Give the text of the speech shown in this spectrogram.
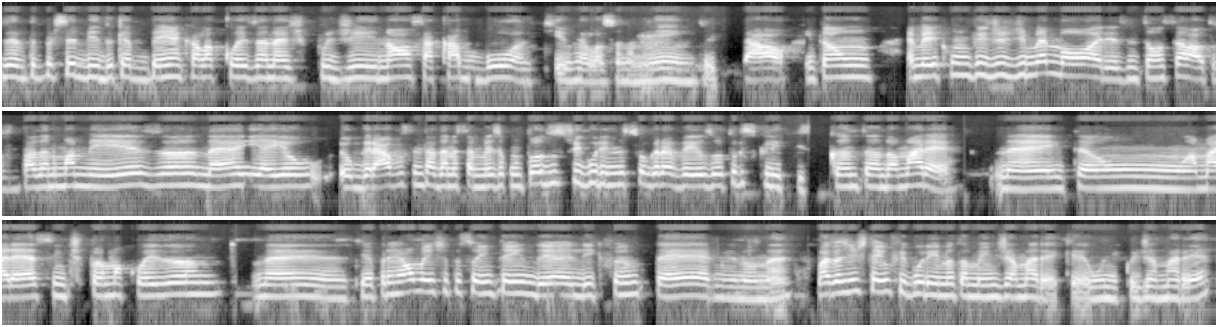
deve ter percebido que é bem aquela coisa, né? Tipo, de, nossa, acabou aqui o relacionamento e tal. Então, é meio que um vídeo de memórias. Então, sei lá, eu tô sentada numa mesa, né? E aí eu, eu gravo sentada nessa mesa com todos os figurinos que eu gravei os outros clipes, cantando a Maré, né? Então, a Maré parece, assim, tipo, é uma coisa, né, que é pra realmente a pessoa entender ali que foi um término, né? Mas a gente tem um figurino também de Amaré, que é o único de Amaré.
